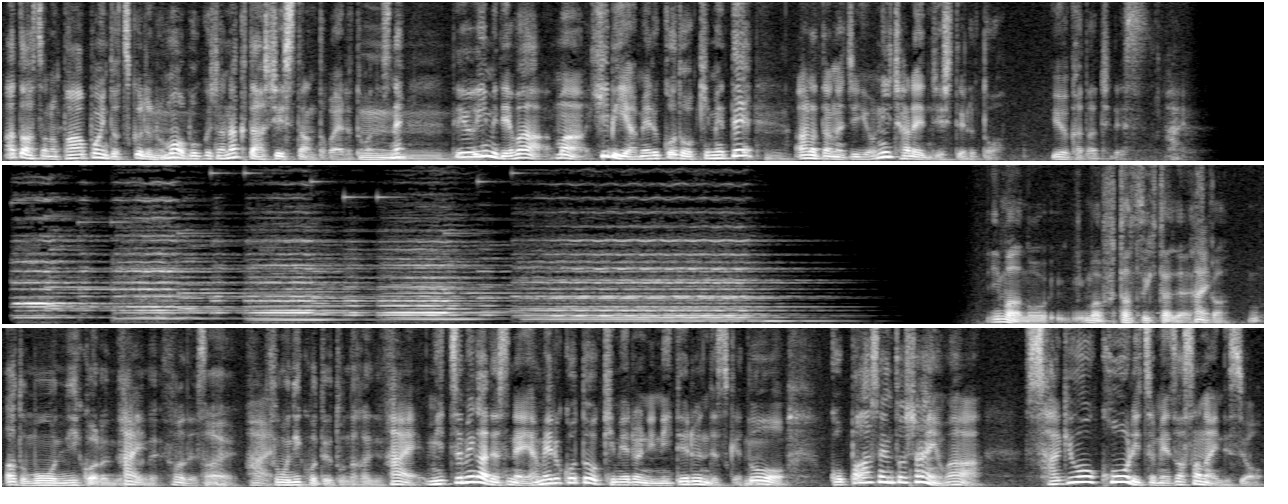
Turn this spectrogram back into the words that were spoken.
あとはそのパワーポイント作るのも僕じゃなくてアシスタントがやるとかですね、っていう意味ではまあ日々やめることを決めて新たな事業にチャレンジしているという形です。はい。今の今二つ来たじゃないですか、はい、あともう二個あるんですよね、はい、そうですね、はい、その二個ってどんな感じですか、はい、三つ目がですね辞めることを決めるに似てるんですけど、うん、5%社員は作業効率目指さないんですよ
